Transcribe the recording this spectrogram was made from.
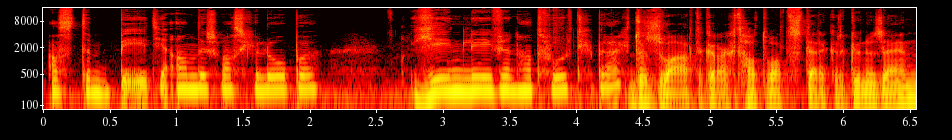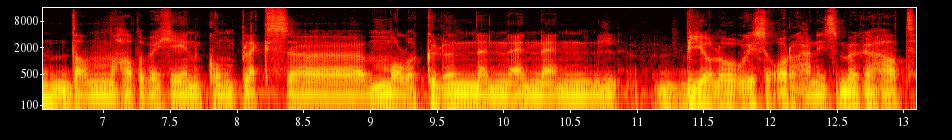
als het een beetje anders was gelopen, geen leven had voortgebracht. De zwaartekracht had wat sterker kunnen zijn. Dan hadden we geen complexe eh, moleculen en, en, en biologische organismen gehad.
